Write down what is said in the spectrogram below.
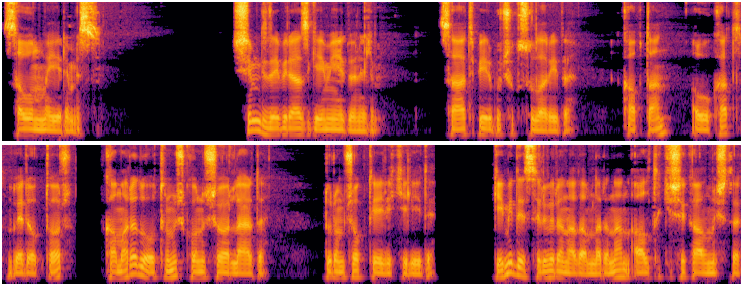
Savunma yerimiz Şimdi de biraz gemiye dönelim. Saat bir buçuk sularıydı. Kaptan, avukat ve doktor kamerada oturmuş konuşuyorlardı. Durum çok tehlikeliydi. Gemi de Silver'ın adamlarından altı kişi kalmıştı.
